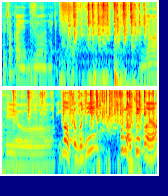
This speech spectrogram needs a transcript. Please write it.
절차가에 눌러야겠다 안녕하세요 이거 그 뭐지? 소리 어떻게 꺼요?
